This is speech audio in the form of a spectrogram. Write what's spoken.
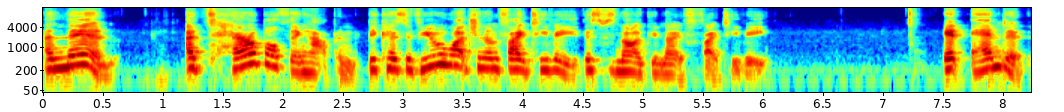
And then a terrible thing happened because if you were watching on Fight TV, this was not a good night for Fight TV. It ended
